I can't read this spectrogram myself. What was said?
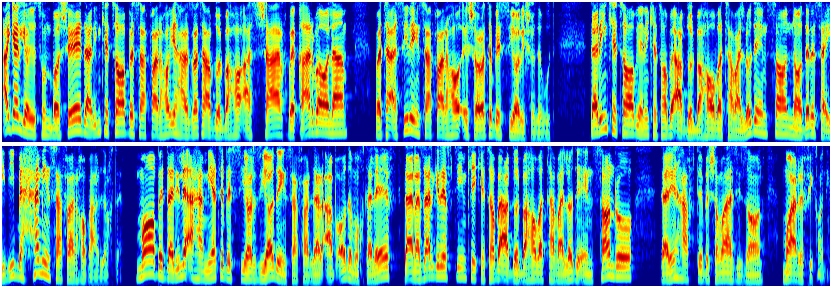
اگر یادتون باشه در این کتاب به سفرهای حضرت عبدالبها از شرق به غرب عالم و تأثیر این سفرها اشارات بسیاری شده بود. در این کتاب یعنی کتاب عبدالبها و تولد انسان نادر سعیدی به همین سفرها پرداخته. ما به دلیل اهمیت بسیار زیاد این سفر در ابعاد مختلف در نظر گرفتیم که کتاب عبدالبها و تولد انسان رو در این هفته به شما عزیزان معرفی کنیم.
